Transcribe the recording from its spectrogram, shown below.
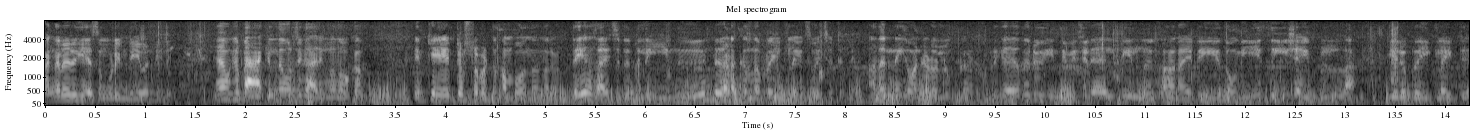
അങ്ങനെ ഒരു കേസും കൂടി ഉണ്ട് ഈ വണ്ടിയിൽ നമുക്ക് ബാക്കിലത്തെ കുറച്ച് കാര്യങ്ങൾ നോക്കാം. എനിക്ക് ഏറ്റവും ഇഷ്ടപ്പെട്ട സംഭവം എന്താണെന്ന് അറിയാം ദൈവം സഹിച്ചിട്ട് ഇതിൽ ഈ നീണ്ട് കിടക്കുന്ന ബ്രേക്ക് ലൈറ്റ്സ് വെച്ചിട്ടില്ല. അതന്നെ ഈ വണ്ടിയുടെ ലുക്കാണ് എനിക്ക് ഏതൊരു ഇൻഡിവിജ്വാലിറ്റി ഉള്ള ഒരു സാധനമായിട്ട് ഈ തോന്നി. ഈ സി ഷേപ്പിലുള്ള ഈ ഒരു ബ്രേക്ക് ലൈറ്റ്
